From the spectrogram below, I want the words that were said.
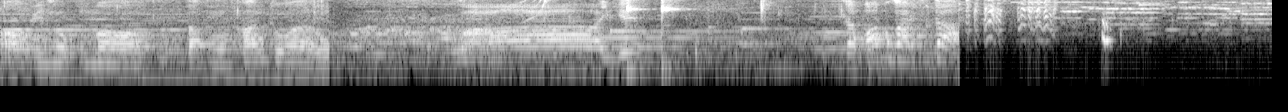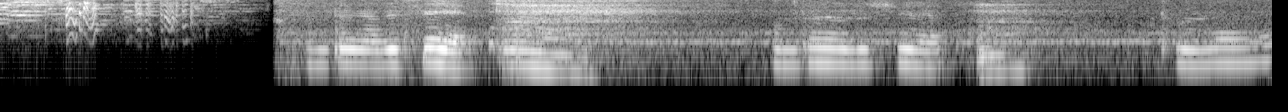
아 민호 고마워. 나도 한동안 와 이게 자 바보 갑시다. 남편이 아저씨. 남편이 아저씨. 졸려요?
